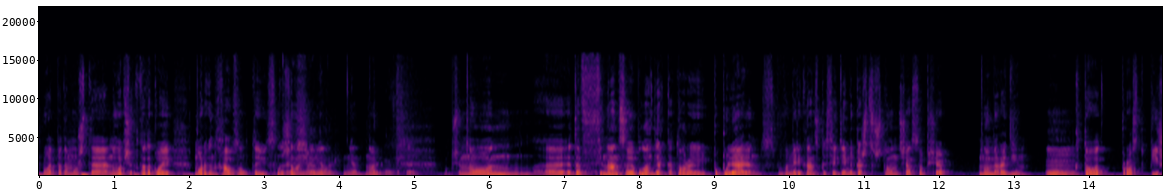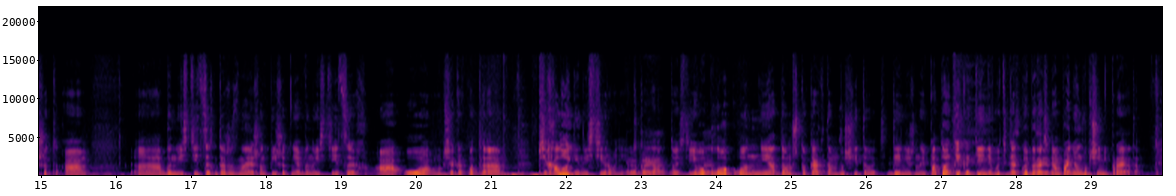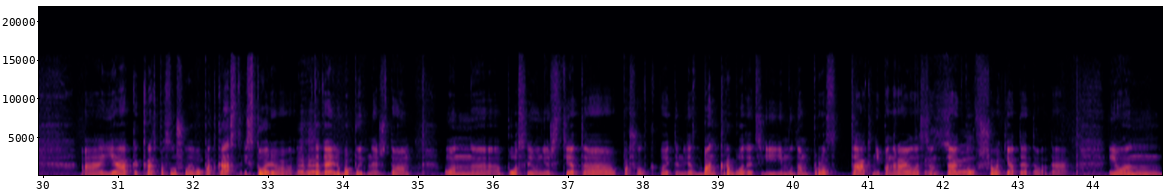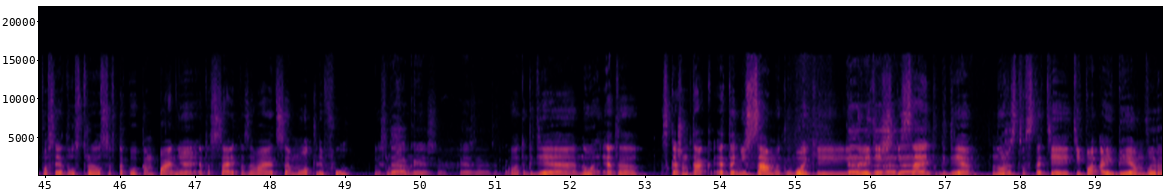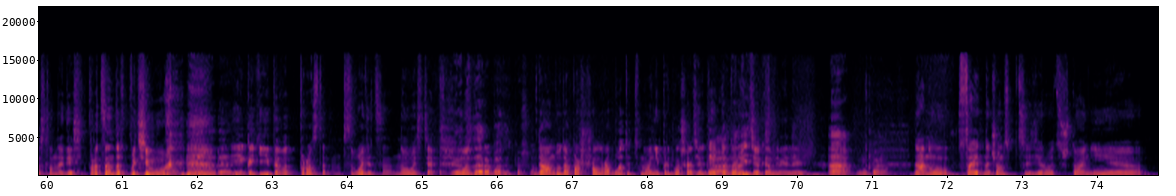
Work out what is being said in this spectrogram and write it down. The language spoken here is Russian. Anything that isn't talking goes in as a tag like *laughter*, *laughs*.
Вот, потому что, ну вообще, кто такой Морган Хаузел? Ты слышал Вообще о нем? ноль. Нет? Нет, ноль? Вообще. В общем, но он э, это финансовый блогер, который популярен в американской среде. Мне кажется, что он сейчас вообще номер один, М, кто вот просто пишет о- об инвестициях. Даже знаешь, он пишет не об инвестициях, а о вообще как вот о психологии инвестирования. Ну, сказал. понятно, То есть его да. блог, он не о том, что как там высчитывать денежные потоки какие-нибудь, как выбирать компанию, он вообще не про это. А, Я как раз послушал его подкаст, историю, Ага. такая любопытная, что он э, после университета пошел в какой-то инвестбанк работать, и ему там просто так не понравилось, он так был в шоке от этого, да. И он после этого устроился в такую компанию, это сайт называется Motley Fool, не слышал? Да, нет? конечно, я знаю такое. Вот, где, ну, это, скажем так, это не самый глубокий Да-да-да-да-да. аналитический сайт, где множество статей типа IBM выросла на 10%, *laughs* почему? Да-да-да. И какие-то вот просто там сводятся новости. И он Вот. туда работать пошел? Да, он туда пошел работать, но они приглашают Типа людей, которые тексты или... А, ну понял. да, ну сайт на чем специализируется, что они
